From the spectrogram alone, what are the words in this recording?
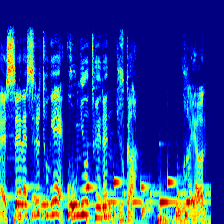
SNS를 통해 공유되는 육아. 과연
